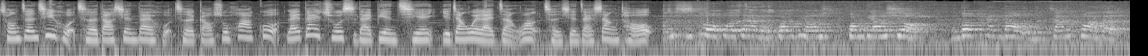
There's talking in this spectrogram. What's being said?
从蒸汽火车到现代火车高速化过来，带出时代变迁，也将未来展望呈现在上头。就是透过这样的光雕光雕秀，能够看到我们彰化的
